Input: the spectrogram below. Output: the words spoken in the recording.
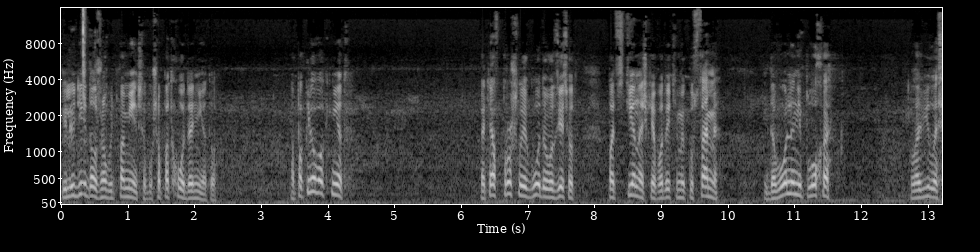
и людей должно быть поменьше, потому что подхода нету. А поклевок нет. Хотя в прошлые годы вот здесь вот под стеночкой, под этими кустами довольно неплохо ловилась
